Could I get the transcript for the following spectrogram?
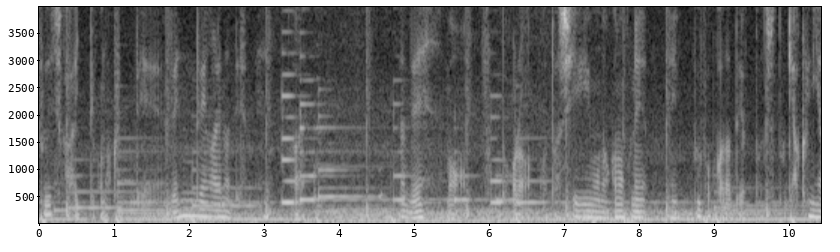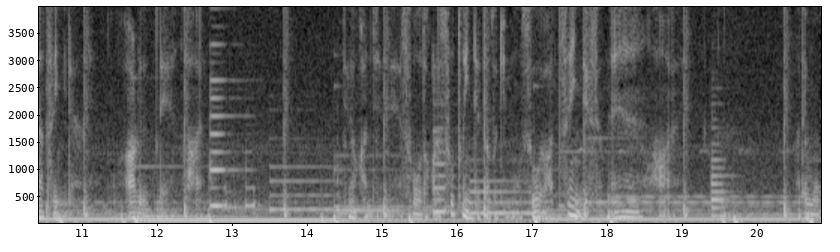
風しか入ってこなくって全然あれなんですよね。はい。なんでねまあそうだから私もなかなかね熱風ばっかだとやっぱちょっと逆に暑いみたいなねあるんで。そうだから外に出た時もすごい暑いんですよね。はい。まあでも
